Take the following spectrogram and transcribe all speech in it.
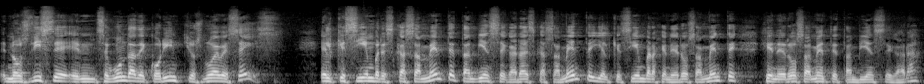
nos dice en 2 de Corintios 9:6, el que siembra escasamente también segará escasamente y el que siembra generosamente, generosamente también segará.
